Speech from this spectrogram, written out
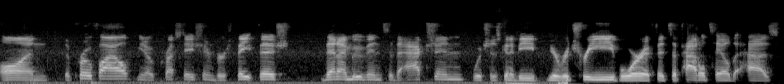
on the profile, you know, crustacean versus bait fish. Then I move into the action, which is going to be your retrieve, or if it's a paddle tail that has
